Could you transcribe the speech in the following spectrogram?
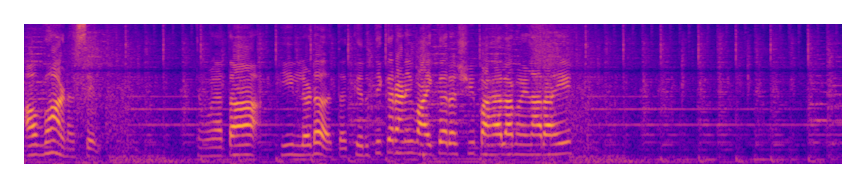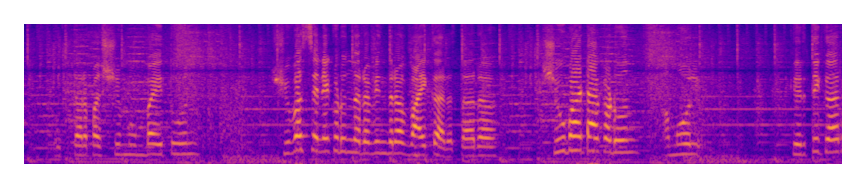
आव्हान असेल. त्यामुळे आता ही लढत कीर्तिकर आणि वायकर अशी पाहायला मिळणार आहे. उत्तर पश्चिम मुंबईतून शिवसेनेकडून रवींद्र वायकर तर शिवभाटाकडून अमोल कीर्तिकर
